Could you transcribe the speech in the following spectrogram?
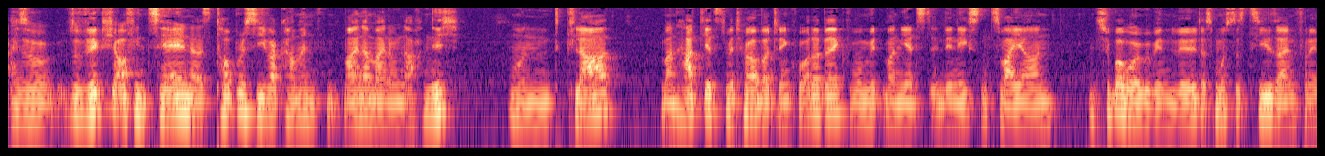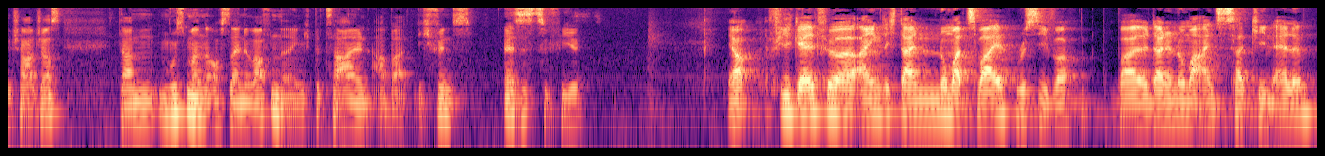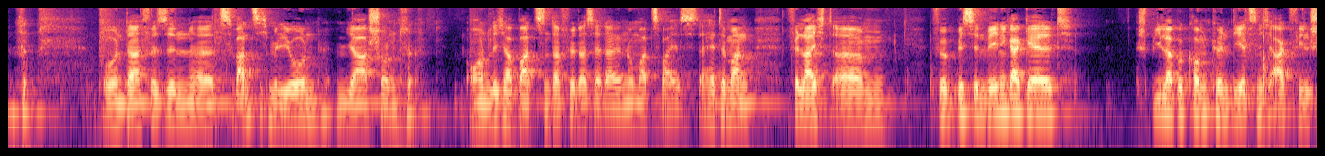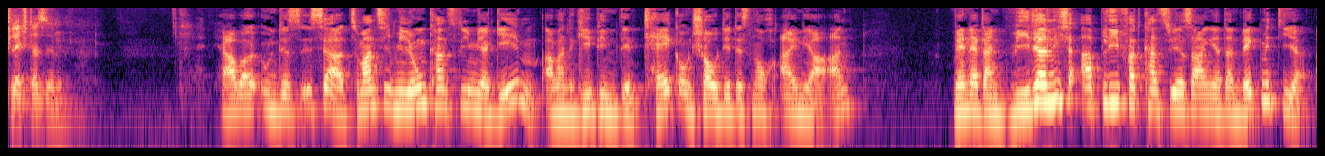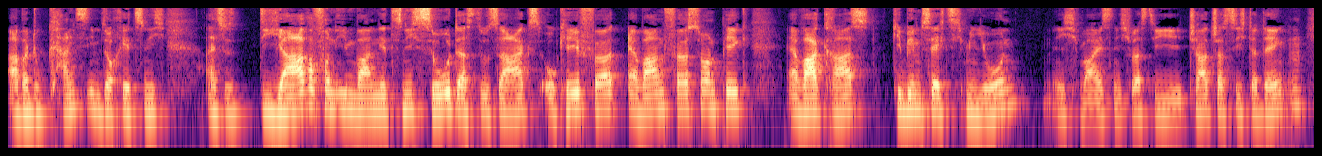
Also so wirklich auf ihn zählen als Top-Receiver kann man meiner Meinung nach nicht. Und klar, man hat jetzt mit Herbert den Quarterback, womit man jetzt in den nächsten zwei Jahren einen Super Bowl gewinnen will. Das muss das Ziel sein von den Chargers. Dann muss man auch seine Waffen eigentlich bezahlen, aber ich finde, es ist zu viel. Ja, viel Geld für eigentlich deinen Nummer 2 Receiver, weil deine Nummer 1 ist halt Keen Allen. Und dafür sind äh, 20 Millionen im Jahr schon ordentlicher Batzen dafür, dass er deine Nummer 2 ist. Da hätte man vielleicht ähm, für ein bisschen weniger Geld Spieler bekommen können, die jetzt nicht arg viel schlechter sind. Ja, aber und das ist ja, 20 Millionen kannst du ihm ja geben, aber dann gib ihm den Tag und schau dir das noch ein Jahr an. Wenn er dann wieder nicht abliefert, kannst du ja sagen, ja, dann weg mit dir. Aber du kannst ihm doch jetzt nicht, also die Jahre von ihm waren jetzt nicht so, dass du sagst, okay, er war ein First-Round-Pick, er war krass, gib ihm 60 Millionen. Ich weiß nicht, was die Chargers sich da denken.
